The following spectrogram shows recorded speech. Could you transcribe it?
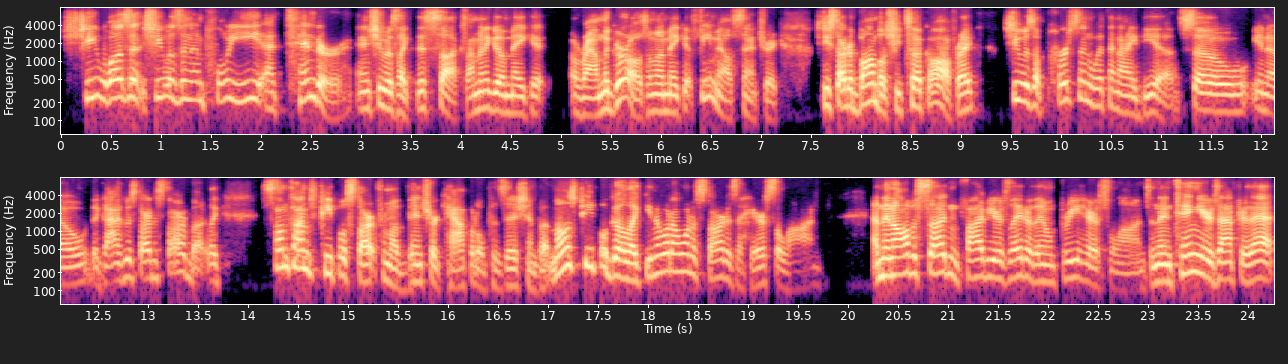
she wasn't she was an employee at tinder and she was like this sucks. I'm going to go make it around the girls. I'm going to make it female centric. She started Bumble. She took off, right? She was a person with an idea. So, you know, the guy who started Starbucks, like sometimes people start from a venture capital position, but most people go like, you know what I want to start as a hair salon. And then all of a sudden, five years later, they own three hair salons. And then 10 years after that,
